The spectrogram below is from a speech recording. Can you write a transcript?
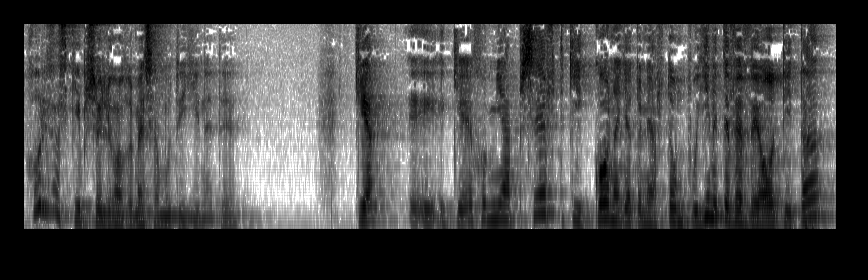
χωρίς να σκύψω λίγο εδώ μέσα μου τι γίνεται. Και, ε, και έχω μια ψεύτικη εικόνα για τον εαυτό μου που γίνεται βεβαιότητα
